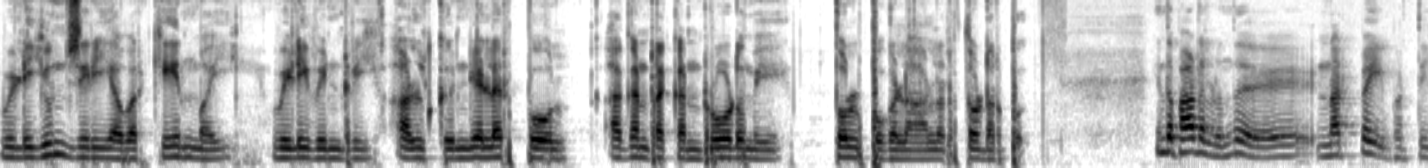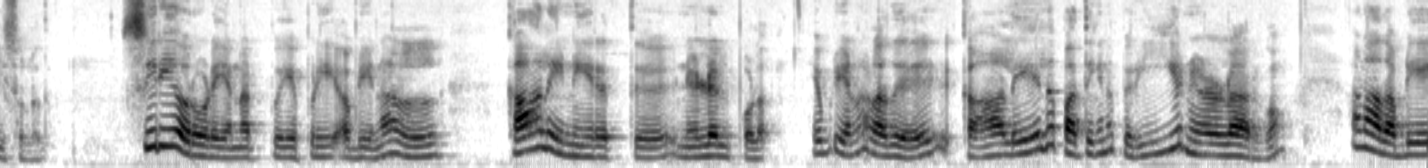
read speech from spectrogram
விழியுஞ்சிறி அவர் கேண்மை விழிவின்றி அல்கு நிழற் போல் அகன்ற கன்றோடுமே தொல்புகழாளர் தொடர்பு. இந்த பாடல் வந்து நட்பை பற்றி சொல்லுது. சிறியவருடைய நட்பு எப்படி அப்படின்னால் காலை நேரத்து நிழல் போல். எப்படினால் அது காலையில் பார்த்தீங்கன்னா பெரிய நிழலாக இருக்கும். ஆனால் அது அப்படியே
